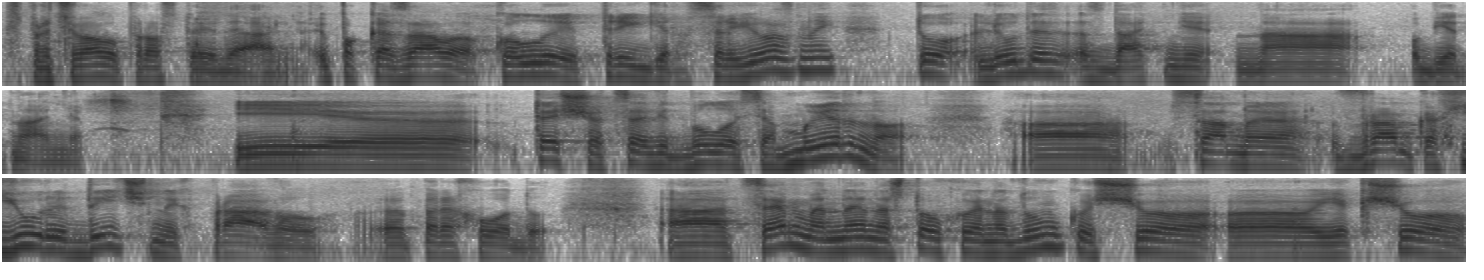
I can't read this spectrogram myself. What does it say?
спрацювало просто ідеально і показало, коли тригер серйозний, то люди здатні на об'єднання. І е, те, що це відбулося мирно, саме в рамках юридичних правил е, переходу, це мене наштовхує на думку, що е, якщо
